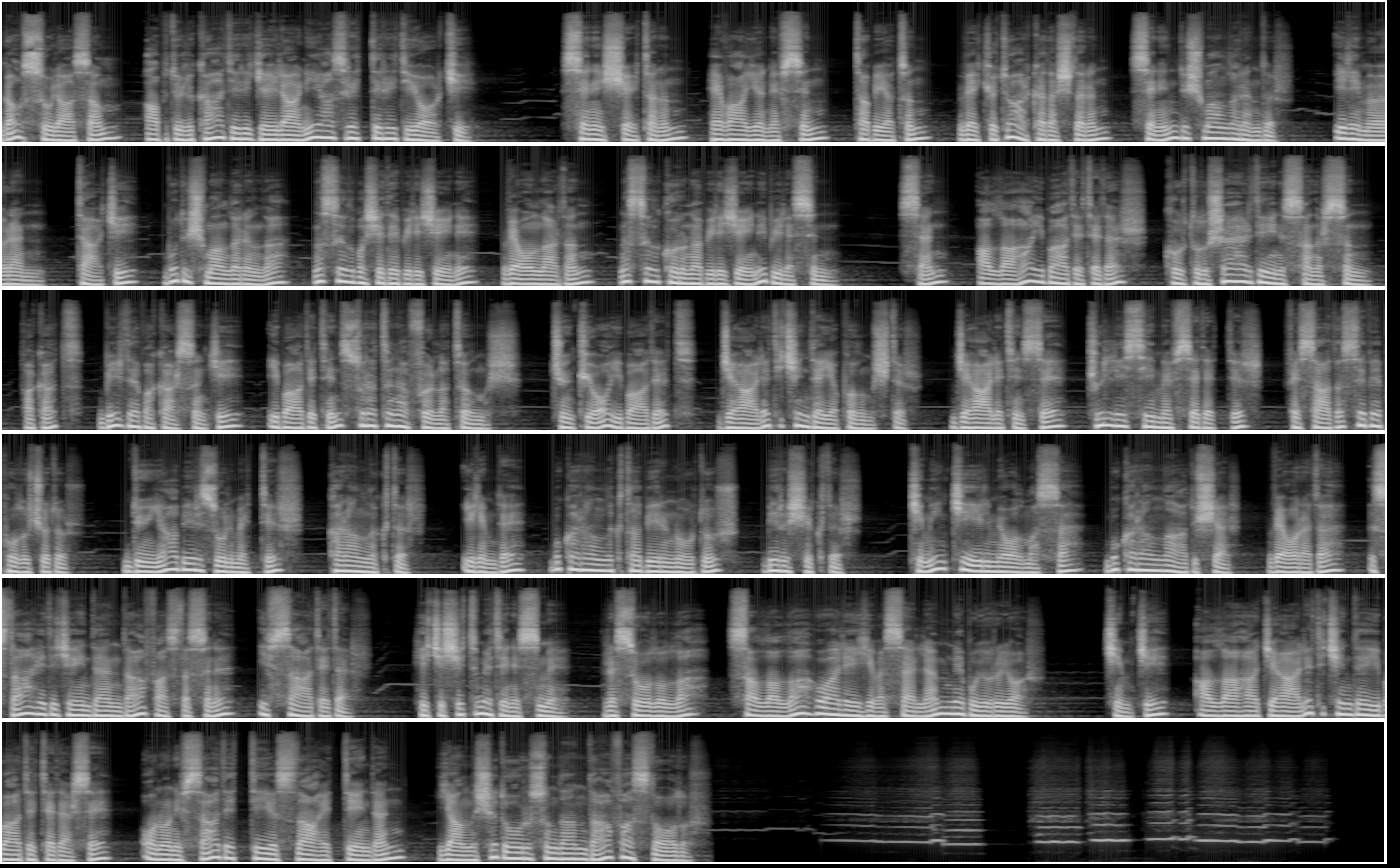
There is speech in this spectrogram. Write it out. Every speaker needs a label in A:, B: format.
A: Gavsul Asam Abdülkadir Geylani Hazretleri diyor ki, senin şeytanın, hevayı nefsin, tabiatın ve kötü arkadaşların senin düşmanlarındır. İlim öğren ta ki bu düşmanlarınla nasıl baş edebileceğini ve onlardan nasıl korunabileceğini bilesin. Sen Allah'a ibadet eder, kurtuluşa erdiğini sanırsın. Fakat bir de bakarsın ki ibadetin suratına fırlatılmış. Çünkü o ibadet cehalet içinde yapılmıştır. Cehaletinse küllisi mefsedettir, fesada sebep olucudur. Dünya bir zulmettir, karanlıktır. İlimde bu karanlıkta bir nurdur, bir ışıktır. Kimin ki ilmi olmazsa bu karanlığa düşer ve orada ıslah edeceğinden daha fazlasını ifsad eder. Hiç işitmediniz mi? Resulullah sallallahu aleyhi ve sellem ne buyuruyor? Kim ki Allah'a cehalet içinde ibadet ederse, onun ifsad ettiği ıslah ettiğinden, yanlışı doğrusundan daha fazla olur.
